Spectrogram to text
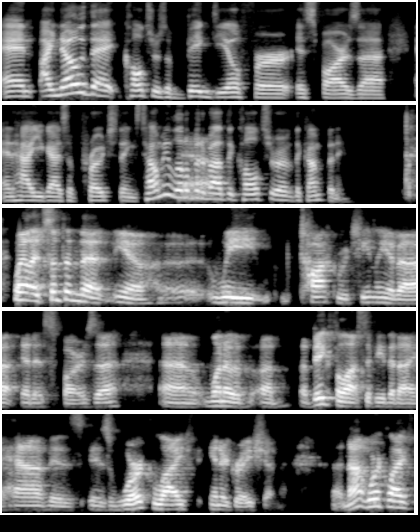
and I know that culture is a big deal for Esparza and how you guys approach things. Tell me a little yeah. bit about the culture of the company. Well, it's something that you know uh, we talk routinely about at Esparza. uh, one of a, a, big philosophy that I have is is work life integration, uh, not work life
